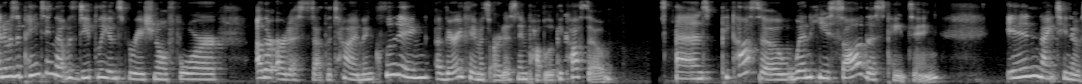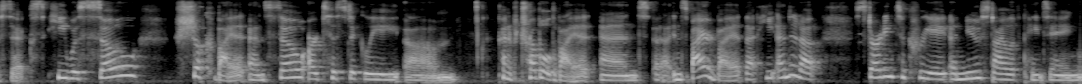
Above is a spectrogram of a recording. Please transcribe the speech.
and it was a painting that was deeply inspirational for other artists at the time, including a very famous artist named Pablo Picasso. And Picasso, when he saw this painting in 1906, he was so shook by it and so artistically um, kind of troubled by it and uh, inspired by it that he ended up starting to create a new style of painting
